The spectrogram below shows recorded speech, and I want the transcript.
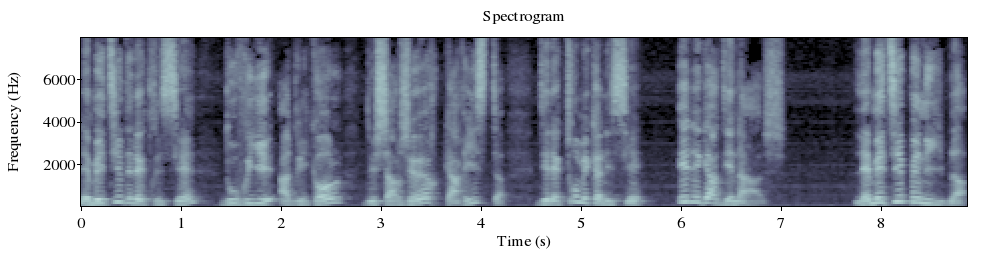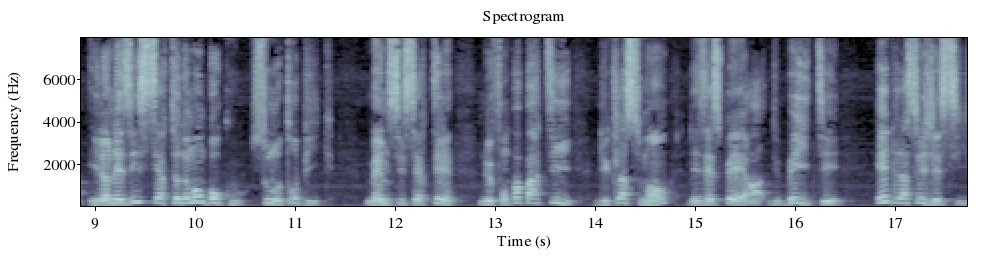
les métiers d'électricien, d'ouvriers agricoles, de chargeurs, caristes, d'électromécaniciens et de gardiennage. Les métiers pénibles, il en existe certainement beaucoup sous nos tropiques, même si certains ne font pas partie du classement des experts du BIT et de la CGC.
